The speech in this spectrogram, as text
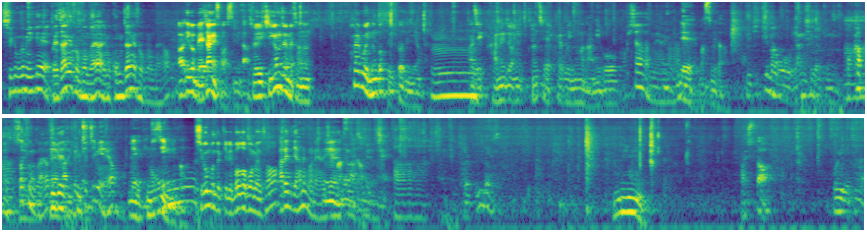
지금 그럼 이게 매장에서 온 건가요? 아니면 공장에서 온 건가요? 아, 이거 매장에서 왔습니다 저희 직영점에서는 팔고 있는 것도 있거든요 음 아직 가맹점 전체에 팔고 있는 건 아니고 피자 같네요 이거는. 예, 맞습니다 이 뒷김하고 양식을 좀 아, 복합해서 섞은가요? 네, 이게 만든 김치찜이에요? 네, 김치찜입니다 오, 직원분들끼리 먹어보면서 R&D 하는 거네요 이제. 네, 맞습니다 맞습니다. 네. 아걸 뿜겨서 음, 맛있다 보이 괜찮아요?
